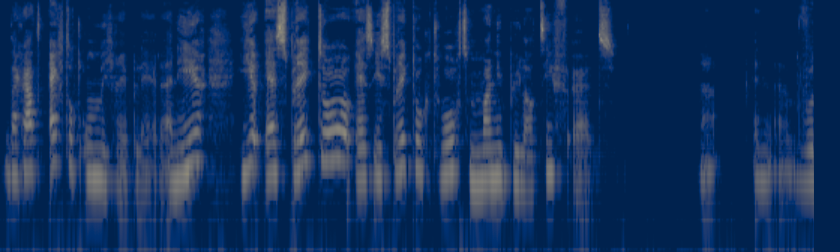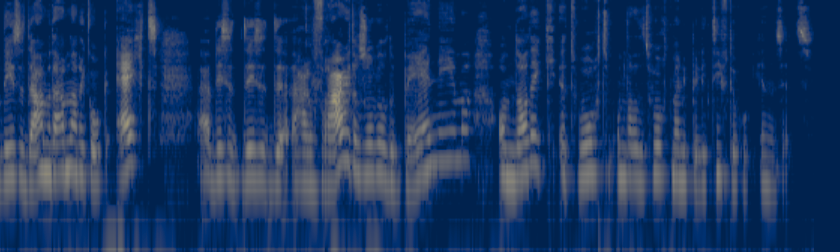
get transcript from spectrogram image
Dat gaat echt tot onbegrip leiden. En hier, hier hij spreekt ook, je spreekt ook het woord manipulatief uit. Ja. En uh, voor deze dame, daarom dat ik ook echt uh, deze, deze, de, haar vraag er zo wilde bijnemen, omdat, ik het woord, omdat het woord manipulatief er ook in zit.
